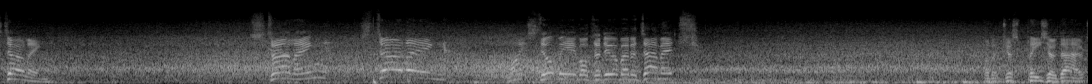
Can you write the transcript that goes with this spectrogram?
Sterling. Sterling. Sterling! Might still be able to do a bit of damage. But it just petered out.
